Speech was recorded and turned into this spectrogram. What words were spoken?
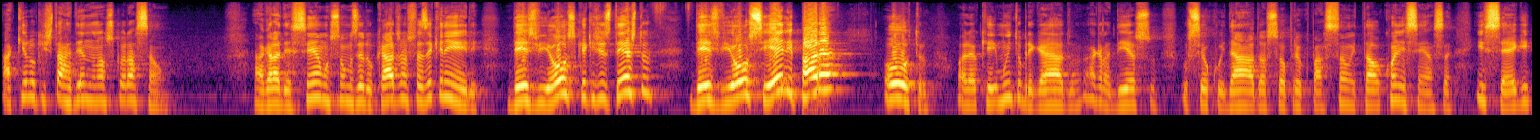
àquilo que está ardendo no nosso coração. Agradecemos, somos educados, mas fazer que nem ele. Desviou-se, o que, que diz o texto? Desviou-se ele para outro. Olha, ok, muito obrigado, agradeço o seu cuidado, a sua preocupação e tal, com licença. E segue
